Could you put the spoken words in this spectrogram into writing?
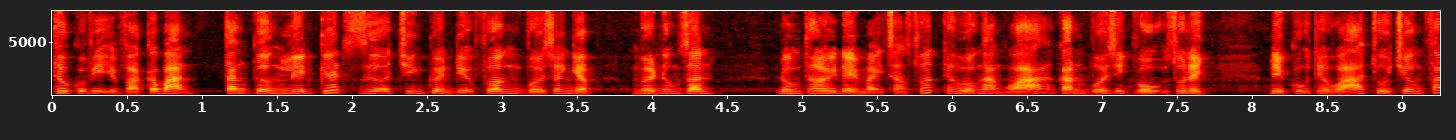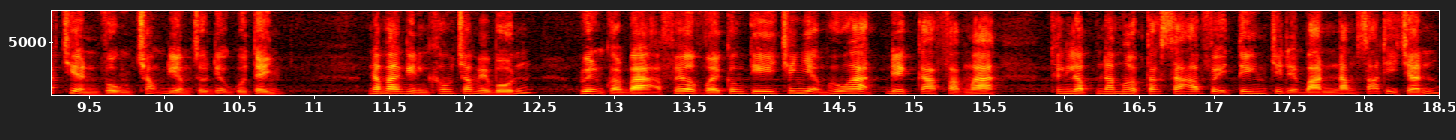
Thưa quý vị và các bạn, tăng cường liên kết giữa chính quyền địa phương với doanh nghiệp, người nông dân, đồng thời đẩy mạnh sản xuất theo hướng hàng hóa gắn với dịch vụ du lịch để cụ thể hóa chủ trương phát triển vùng trọng điểm dược liệu của tỉnh. Năm 2014, huyện Quản Bạ phối hợp với công ty trách nhiệm hữu hạn DK Pharma thành lập 5 hợp tác xã vệ tinh trên địa bàn 5 xã thị trấn.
